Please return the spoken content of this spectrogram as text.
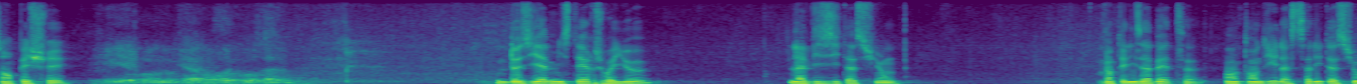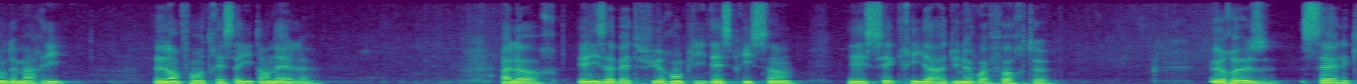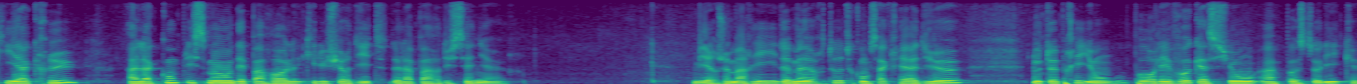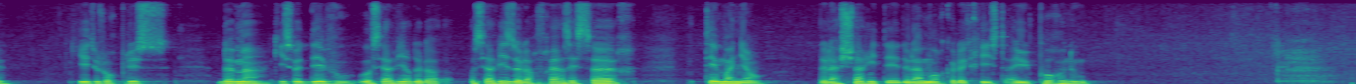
sans péché. Deuxième mystère joyeux, la visitation. Quand Élisabeth entendit la salutation de Marie, l'enfant tressaillit en elle. Alors Élisabeth fut remplie d'Esprit Saint et s'écria d'une voix forte, Heureuse celle qui a cru à l'accomplissement des paroles qui lui furent dites de la part du Seigneur. Vierge Marie, demeure toute consacrée à Dieu, nous te prions pour les vocations apostoliques, qui est toujours plus de mains qui se dévouent au, au service de leurs frères et sœurs, témoignant de la charité, de l'amour que le Christ a eu pour nous.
